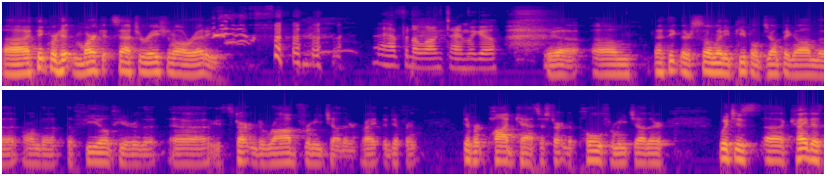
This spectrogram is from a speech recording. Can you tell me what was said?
Uh, I think we're hitting market saturation already. that happened a long time ago. Yeah, um, I think there's so many people jumping on the on the the field here that uh, it's starting to rob from each other. Right, the different different podcasts are starting to pull from each other, which is uh, kind of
